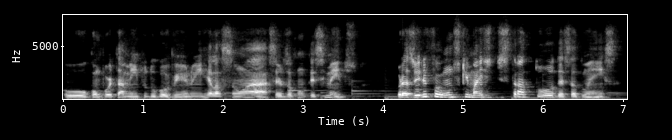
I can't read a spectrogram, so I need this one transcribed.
O comportamento do governo em relação a certos acontecimentos. O Brasil ele foi um dos que mais distratou dessa doença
